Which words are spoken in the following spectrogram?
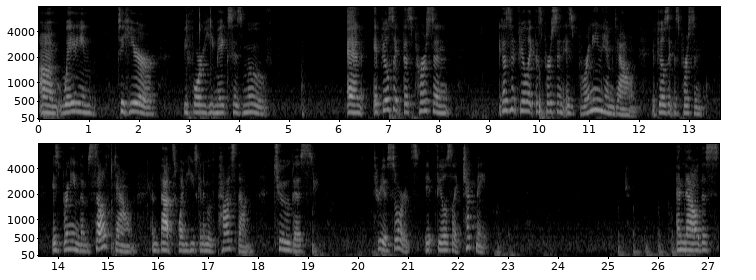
um, waiting to hear before he makes his move. And it feels like this person it doesn't feel like this person is bringing him down. It feels like this person is bringing themselves down. And that's when he's going to move past them to this Three of Swords. It feels like checkmate. And now this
